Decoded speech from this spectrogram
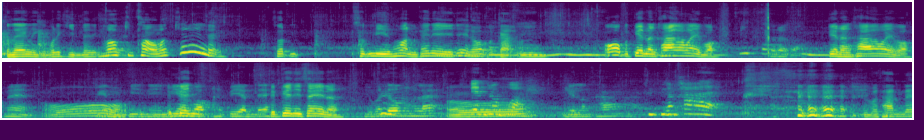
ตอนแรกนี่ก็บ่ได้กินได้เฮากินข้าวมาแค่นี้สดสดมีฮ้อนแค่นี้ได้เนาะอากาศมันโอ้ไปเปลี่ยนหลังคามาใหม่บ่ ก็ได้ก่อนเปลี่ยนหลังคามาใหม่บ่แม่นโอ้เปลี่ยนพี่นี่ไปเมีเปลี่ยยนบอกให้เปลี่ยนเด้ไปเปลี่ยนที่ไสน่ะอยู่บ้านดงนั่นแหละโอ้เปลี่ยนระบบเปลี่ยนหลังคาราคาแหละเป็นบ่ทันเด้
